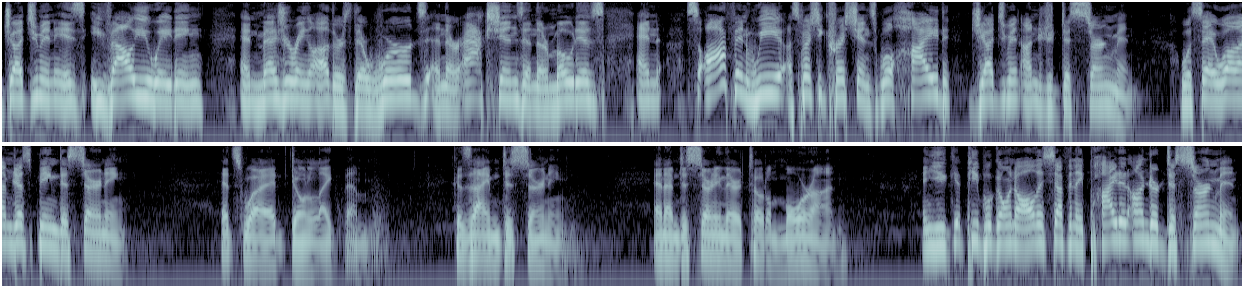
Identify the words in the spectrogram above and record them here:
Judgment is evaluating and measuring others, their words and their actions and their motives. And so often we, especially Christians, will hide judgment under discernment. We'll say, well, I'm just being discerning. That's why I don't like them, because I'm discerning. And I'm discerning they're a total moron. And you get people going to all this stuff and they hide it under discernment.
